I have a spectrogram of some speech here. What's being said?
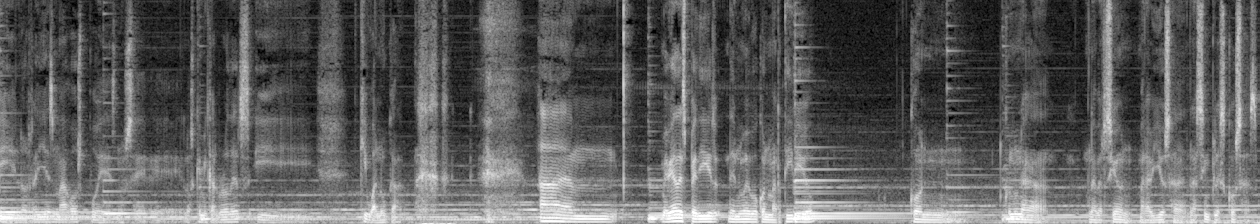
y los Reyes Magos, pues no sé, los Chemical Brothers y Kiwanuka. me voy a despedir de nuevo con Martirio, con, con una, una versión maravillosa de las simples cosas,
